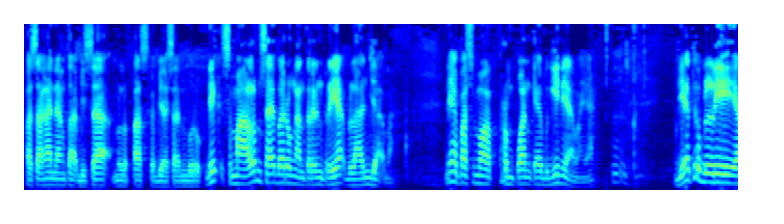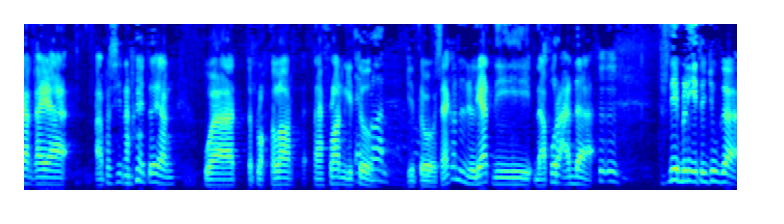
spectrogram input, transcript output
pasangan yang tak bisa melepas kebiasaan buruk. Nih semalam saya baru nganterin Ria belanja, mah. Ini apa semua perempuan kayak begini ya, mah ya? Dia tuh beli yang kayak apa sih namanya itu yang buat teplok telur, teflon gitu. Teflon. Gitu. Saya kan udah dilihat di dapur ada. Terus dia beli itu juga.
